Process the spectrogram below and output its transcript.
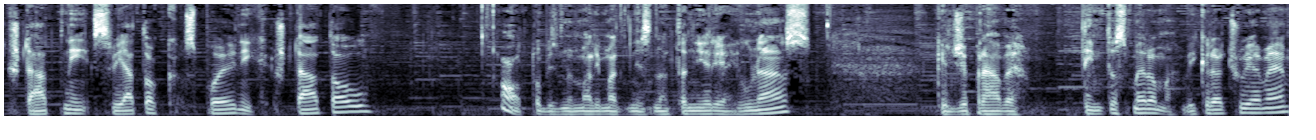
štátny sviatok Spojených štátov. No, to by sme mali mať dnes na tanieri aj u nás, keďže práve týmto smerom vykračujeme.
